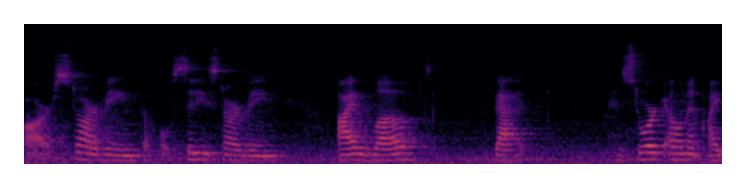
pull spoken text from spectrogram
are starving, the whole city's starving. I loved that historic element. I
